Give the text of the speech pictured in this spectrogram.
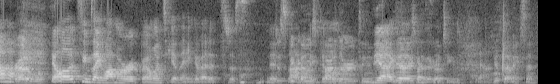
Yeah. incredible. well, it seems like a lot more work, but once you get the hang of it, it's just It it's just becomes part of the routine. Yeah, it Yeah, becomes part of the guess so. routine. Yeah. I guess that makes sense.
